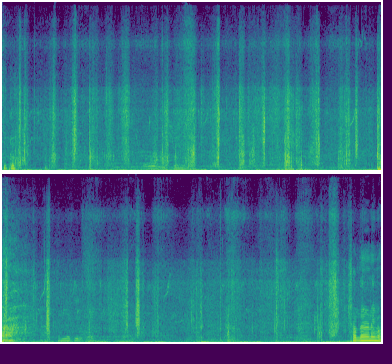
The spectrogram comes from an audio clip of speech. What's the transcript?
ছোট্ট সাবধানে নেই মা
